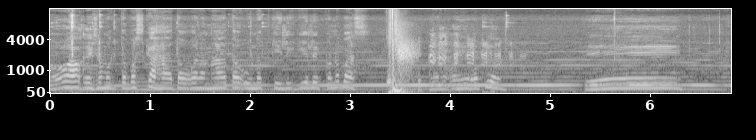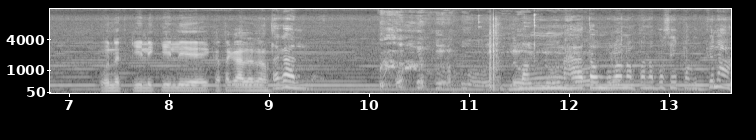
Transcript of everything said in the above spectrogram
Oo, ah, kaysa magtabas ka, hataw ka ng hataw, unat kilikili, panabas. Ano kahirap yun? Eh, Unat kili-kili eh, katagal ano? tagal. Limang hataw mo lang ng panabas eh, pagod ka na.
